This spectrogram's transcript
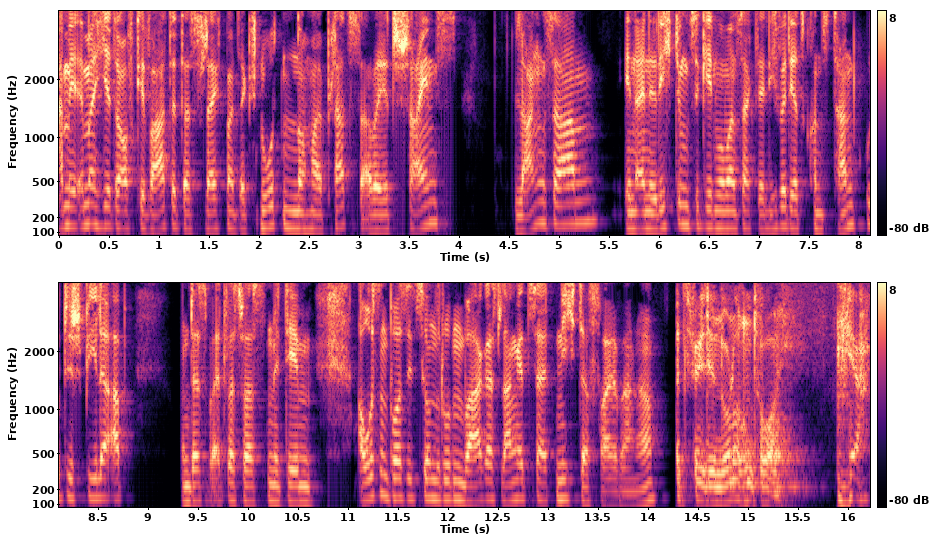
haben ja immer hier darauf gewartet, dass vielleicht mal der Knoten nochmal platzt, aber jetzt scheint es langsam in eine Richtung zu gehen, wo man sagt, er liefert jetzt konstant gute Spiele ab. Und das war etwas, was mit dem Außenposition Ruben Vargas lange Zeit nicht der Fall war. Ne? Jetzt fehlt ihm nur noch ein Tor. Ja,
